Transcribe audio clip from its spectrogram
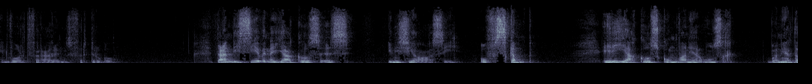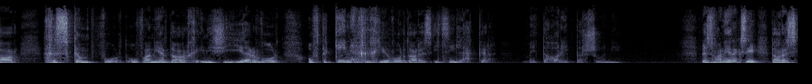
en word verhoudings vertroebel. Dan die sewende jakkals is inisiasie of skimp. Hierdie jakkals kom wanneer ons wanneer daar geskimp word of wanneer daar geïnisieer word of te kenne gegee word daar is iets nie lekker met daardie persoon nie. Dis wanneer ek sê daar is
